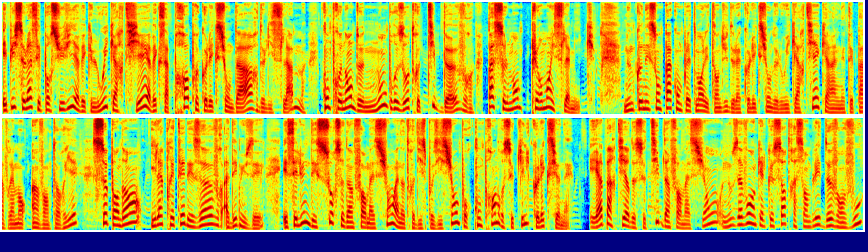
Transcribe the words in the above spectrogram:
et puis cela s'est poursuivi avec Louis Cartier avec sa propre collection d'art de l'islam, comprenant de nombreux autres types d'œuvres, pas seulement purement islamiques. Nous ne connaissons pas complètement l'étendue de la collection de Louis Cartier car elle n'était pas vraiment inventoriée. Cependant, il a prêté des œuvres à des musées, et c'est l'une des sources d'informations à notre disposition pour comprendre ce qu'il collectionnait. Et à partir de ce type d'informations, nous avons en quelque sorte rassemblé devant vous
